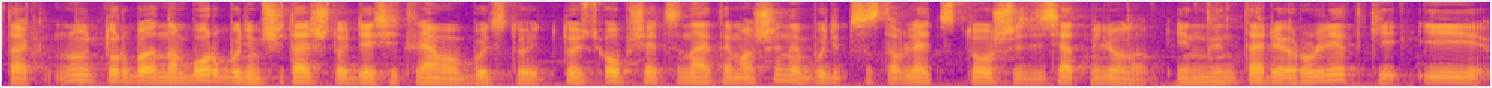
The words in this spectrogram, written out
Так, ну и турбо набор будем считать, что 10 лямов будет стоить. То есть общая цена этой машины будет составлять 160 миллионов. Инвентарь рулетки и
